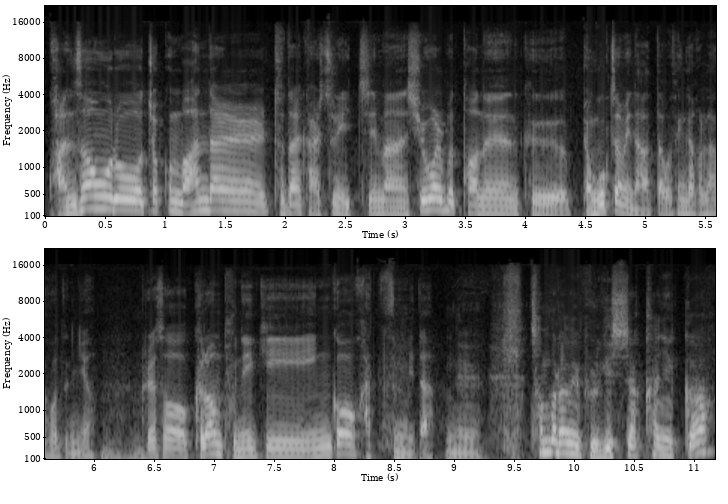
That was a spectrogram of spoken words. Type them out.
관성으로 조금 뭐 한 달 두 달 갈 수는 있지만 10월부터는 그 변곡점이 나왔다고 생각을 하거든요. 그래서 그런 분위기인 것 같습니다. 네. 찬바람이 불기 시작하니까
